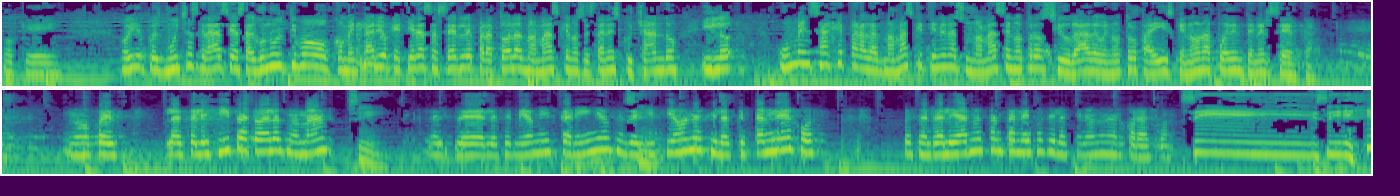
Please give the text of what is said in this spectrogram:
Ok. Oye, pues muchas gracias. ¿Algún último comentario que quieras hacerle para todas las mamás que nos están escuchando? Y lo, un mensaje para las mamás que tienen a sus mamás en otra ciudad o en otro país, que no la pueden tener cerca. No, pues las felicito a todas las mamás. Sí. Les, eh, les envío mis cariños, mis bendiciones y las que están lejos, pues en realidad no están tan lejos y las tienen en el corazón. Sí, sí.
